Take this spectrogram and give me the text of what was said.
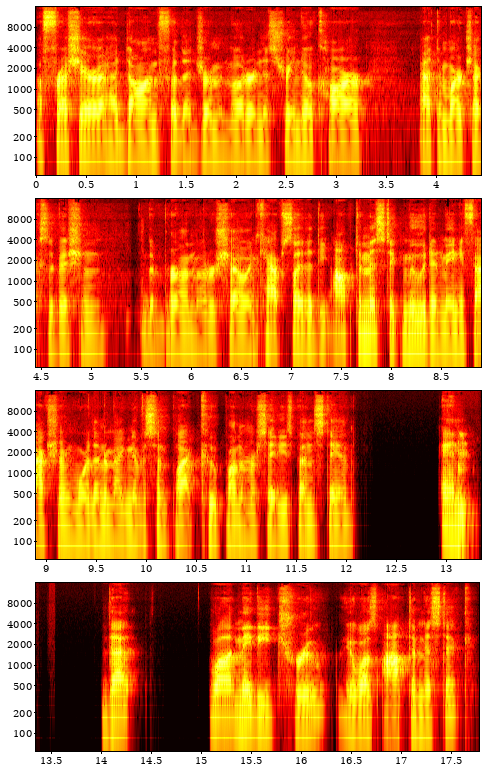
a fresh era had dawned for the German motor industry. No car at the March exhibition, the Berlin Motor Show, encapsulated the optimistic mood in manufacturing more than a magnificent black coupe on a Mercedes Benz stand. And hmm. that, while it may be true, it was optimistic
